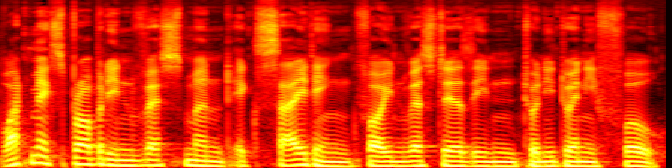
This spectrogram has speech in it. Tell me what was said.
What makes property investment exciting for investors in 2024? Oh,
